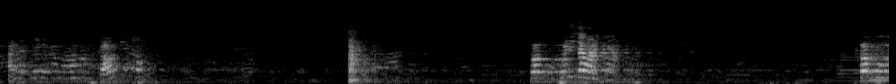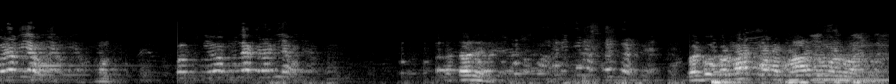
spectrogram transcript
આને જોડે કામ આમ જાવ ને બાપુ પડી જવાનું બાપુ વળાવી આવો બાપુ સેવા પૂજા કરાવી આવો કરશે પ્રભુ પરમાત્માને ઝાડ જમાડવાનું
